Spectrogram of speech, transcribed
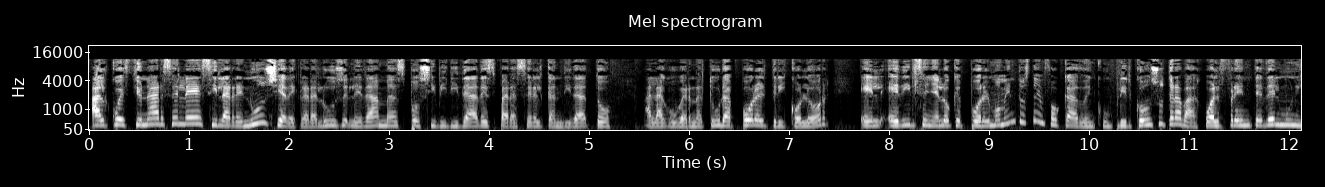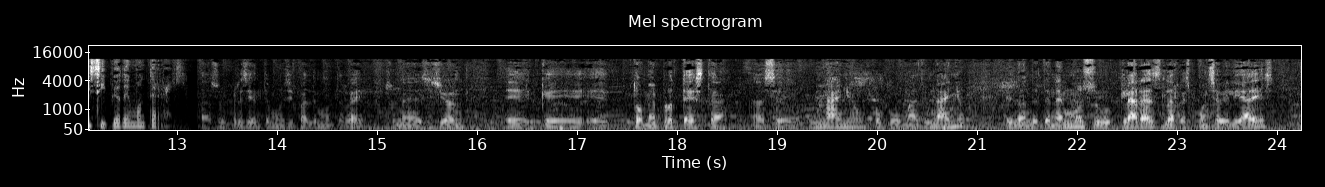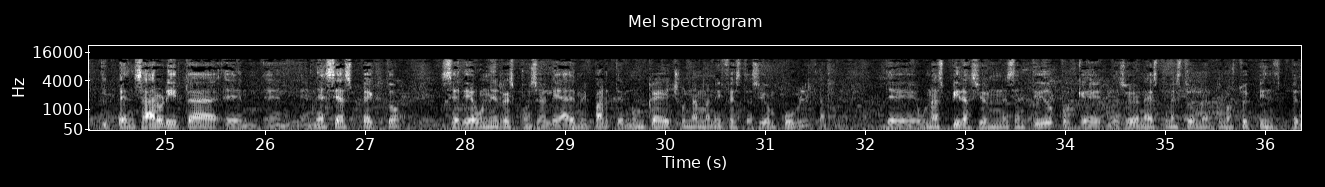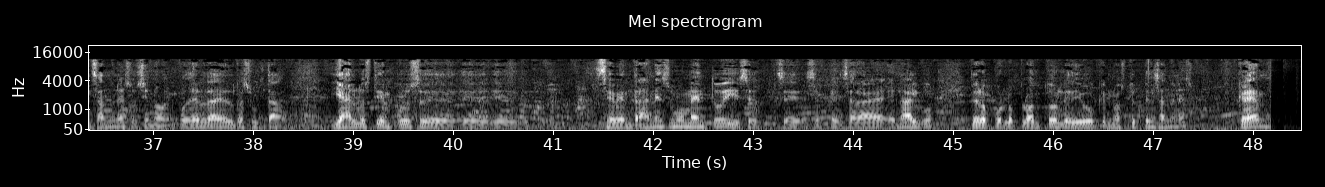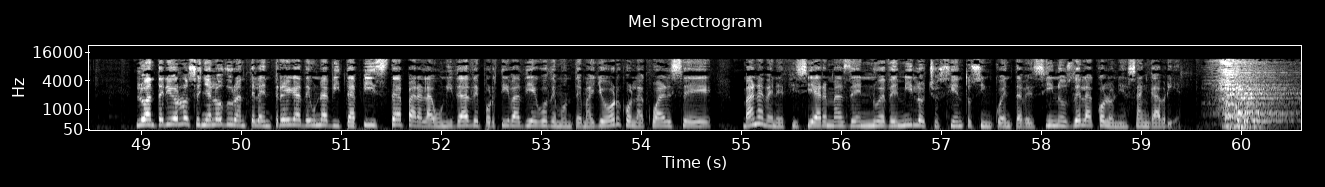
Al cuestionársele si la renuncia de Clara Luz le da más posibilidades para ser el candidato a la gubernatura por el tricolor, el edil señaló que por el momento está enfocado en cumplir con su trabajo al frente del municipio de Monterrey. Soy presidente municipal de Monterrey. Es una decisión eh, que eh, tomé protesta hace un año, un poco más de un año, en donde tenemos claras las responsabilidades y pensar ahorita en, en ese aspecto sería una irresponsabilidad de mi parte. Nunca he hecho una manifestación pública de una aspiración en ese sentido, porque les soy honesto, en este momento no estoy pensando en eso, sino en poder dar el resultado. Ya los tiempos eh, eh, eh, se vendrán en su momento y se, se, se, pensará en algo, pero por lo pronto le digo que no estoy pensando en eso, créanme. Lo anterior lo señaló durante la entrega de una vitapista para la Unidad Deportiva Diego de Montemayor, con la cual se van a beneficiar más de 9.850 vecinos de la colonia San Gabriel.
